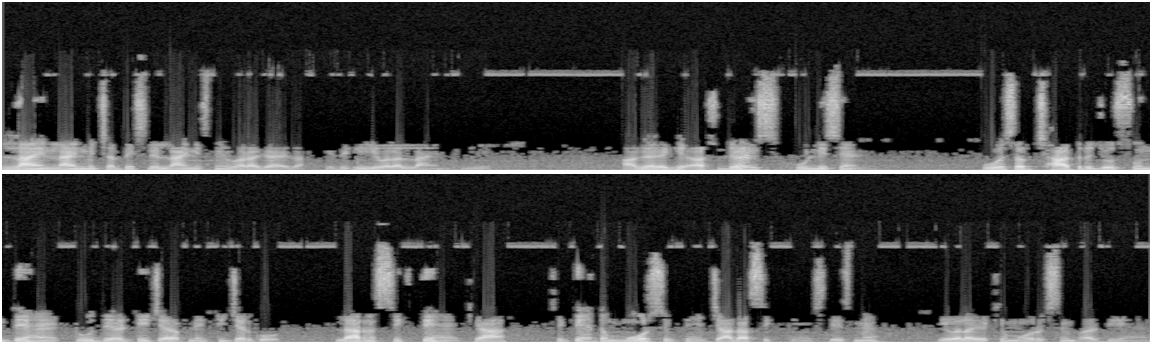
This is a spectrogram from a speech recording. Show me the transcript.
लाइन लाइन में चलते हैं, इसलिए लाइन इसमें भरा जाएगा। ये देखिए, ये वाला लाइन ये। आगे देखिए स्टूडेंट्स हु लिसन वो सब छात्र जो सुनते हैं टू देयर टीचर अपने टीचर को लर्न सीखते हैं। क्या सीखते हैं? तो मोर सीखते हैं, ज़्यादा सीखते हैं। इसलिए इसमें ये वाला देखिए मोर इसमें भर दिए हैं।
